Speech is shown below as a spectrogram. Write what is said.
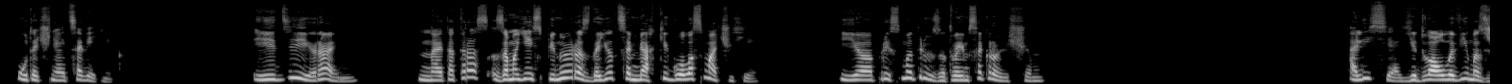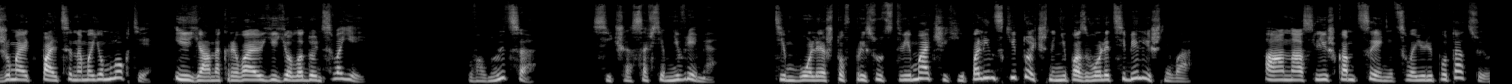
— уточняет советник. «Иди, Райн». На этот раз за моей спиной раздается мягкий голос мачехи. «Я присмотрю за твоим сокровищем». Алисия едва уловимо сжимает пальцы на моем локте, и я накрываю ее ладонь своей. Волнуется? Сейчас совсем не время. Тем более, что в присутствии мачехи Полинский точно не позволит себе лишнего а она слишком ценит свою репутацию,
